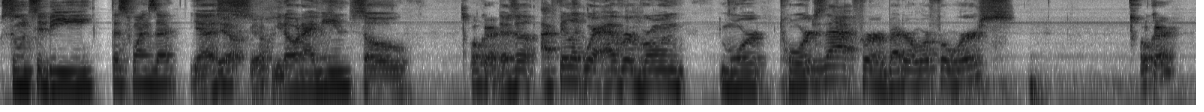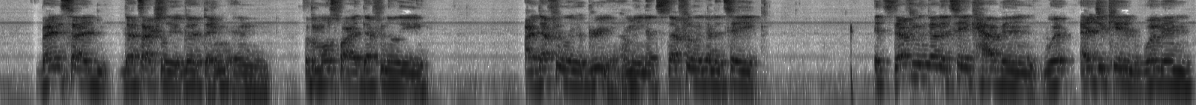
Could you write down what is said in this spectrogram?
soon to be. This Wednesday. Yes. Yeah, yeah. You know what I mean? So Okay. there's a. I feel like we're ever growing more towards that, for better or for worse. Okay. Ben said that's actually a good thing, and for the most part, I definitely, I definitely agree. I mean, it's definitely going to take, it's definitely going to take having wi- educated women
